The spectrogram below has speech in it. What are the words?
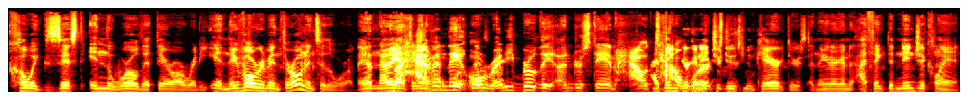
coexist in the world that they're already in. They've already been thrown into the world. And now they But have to haven't they already, bro? They understand how. I think they're going to introduce new characters. I think they're going to. I think the Ninja Clan.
